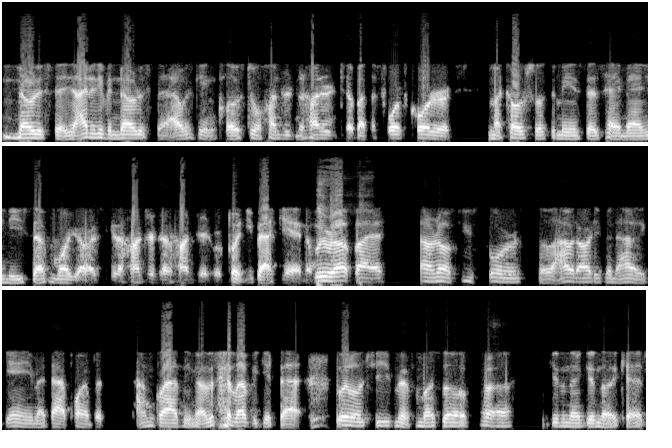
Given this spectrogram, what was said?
notice it. I didn't even notice that I was getting close to 100 and 100 until about the fourth quarter. My coach looked at me and says, "Hey, man, you need seven more yards to get 100 and 100. We're putting you back in." And we were up by, I don't know, a few scores, so I would already been out of the game at that point. But I'm glad, you know, that they let me get that little achievement for myself. Uh, get in there, get another catch.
